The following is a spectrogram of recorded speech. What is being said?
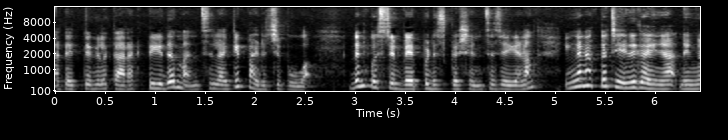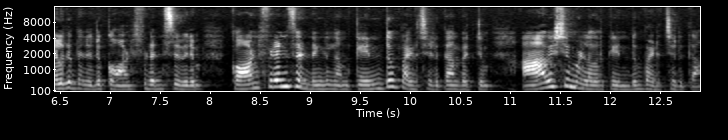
ആ തെറ്റുകൾ കറക്റ്റ് ചെയ്ത് മനസ്സിലാക്കി പഠിച്ചു പോവാം ദെൻ ക്വസ്റ്റ്യൻ പേപ്പർ ഡിസ്കഷൻസ് ചെയ്യണം. ഇങ്ങനെയൊക്കെ ചെയ്ത് കഴിഞ്ഞാൽ നിങ്ങൾക്ക് തന്നെ ഒരു കോൺഫിഡൻസ് വരും. കോൺഫിഡൻസ് ഉണ്ടെങ്കിൽ നമുക്ക് എന്തും പഠിച്ചെടുക്കാൻ പറ്റും. ആവശ്യമുള്ളവർക്ക് എന്തും പഠിച്ചെടുക്കാം.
